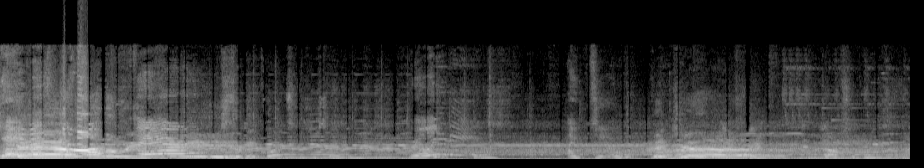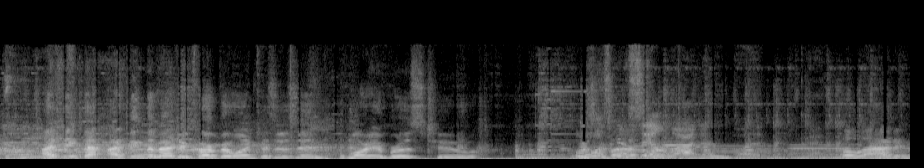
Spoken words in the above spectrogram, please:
game Yeah, is not fair. You still get coins because you're typing. Really? Yeah. I do. Good I don't know, job. like, Drops the coins if you don't. I think that I think the magic carpet one because it was in Mario Bros 2. I was was gonna say. Aladdin, but okay. Aladdin.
